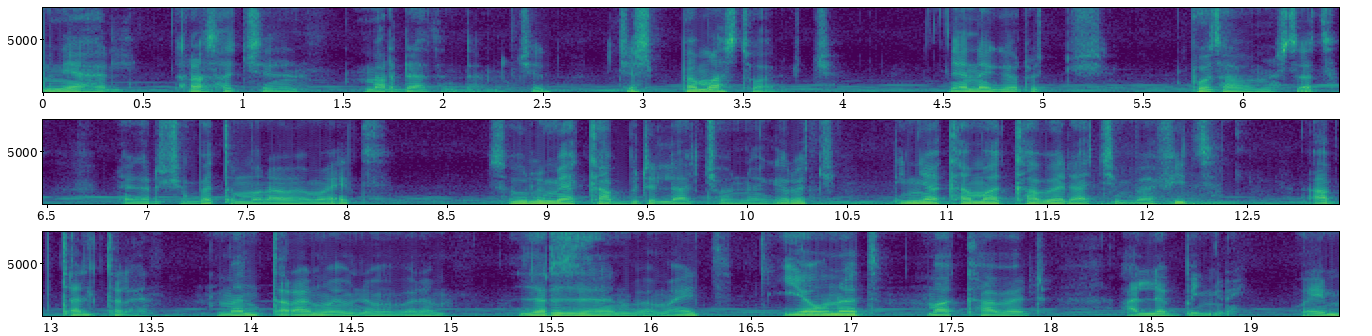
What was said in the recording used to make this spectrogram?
ምን ያህል ራሳችንን መርዳት እንደምንችል በማስተዋል ብቻ ለነገሮች ቦታ በመስጠት ነገሮችን በጥሞና በማየት ሰው የሚያካብድላቸውን ነገሮች እኛ ከማካበዳችን በፊት አብጠልጥለን መንጥረን ወይም ደግሞ በደንብ ዘርዝረን በማየት የእውነት ማካበድ አለብኝ ወይ ወይም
